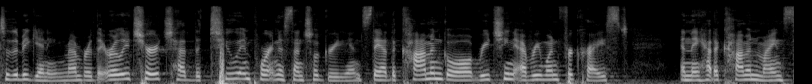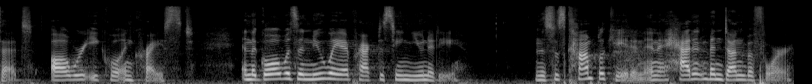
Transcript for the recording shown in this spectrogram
to the beginning. Remember, the early church had the two important essential ingredients. They had the common goal, reaching everyone for Christ, and they had a common mindset. All were equal in Christ. And the goal was a new way of practicing unity. And this was complicated, and it hadn't been done before.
